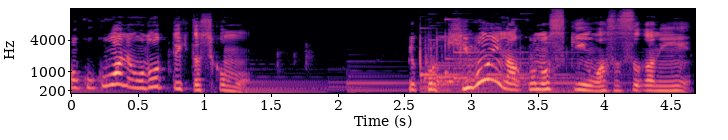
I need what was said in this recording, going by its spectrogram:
ここまで戻ってきたしかも。いや、これキモいな、このスキンはさすがに。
